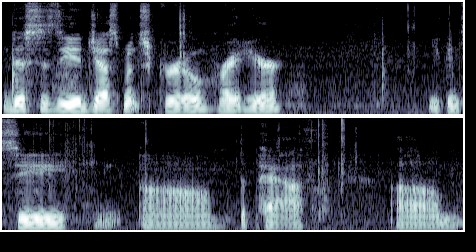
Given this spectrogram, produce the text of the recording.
this is the adjustment screw right here. You can see uh, the path. Um,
